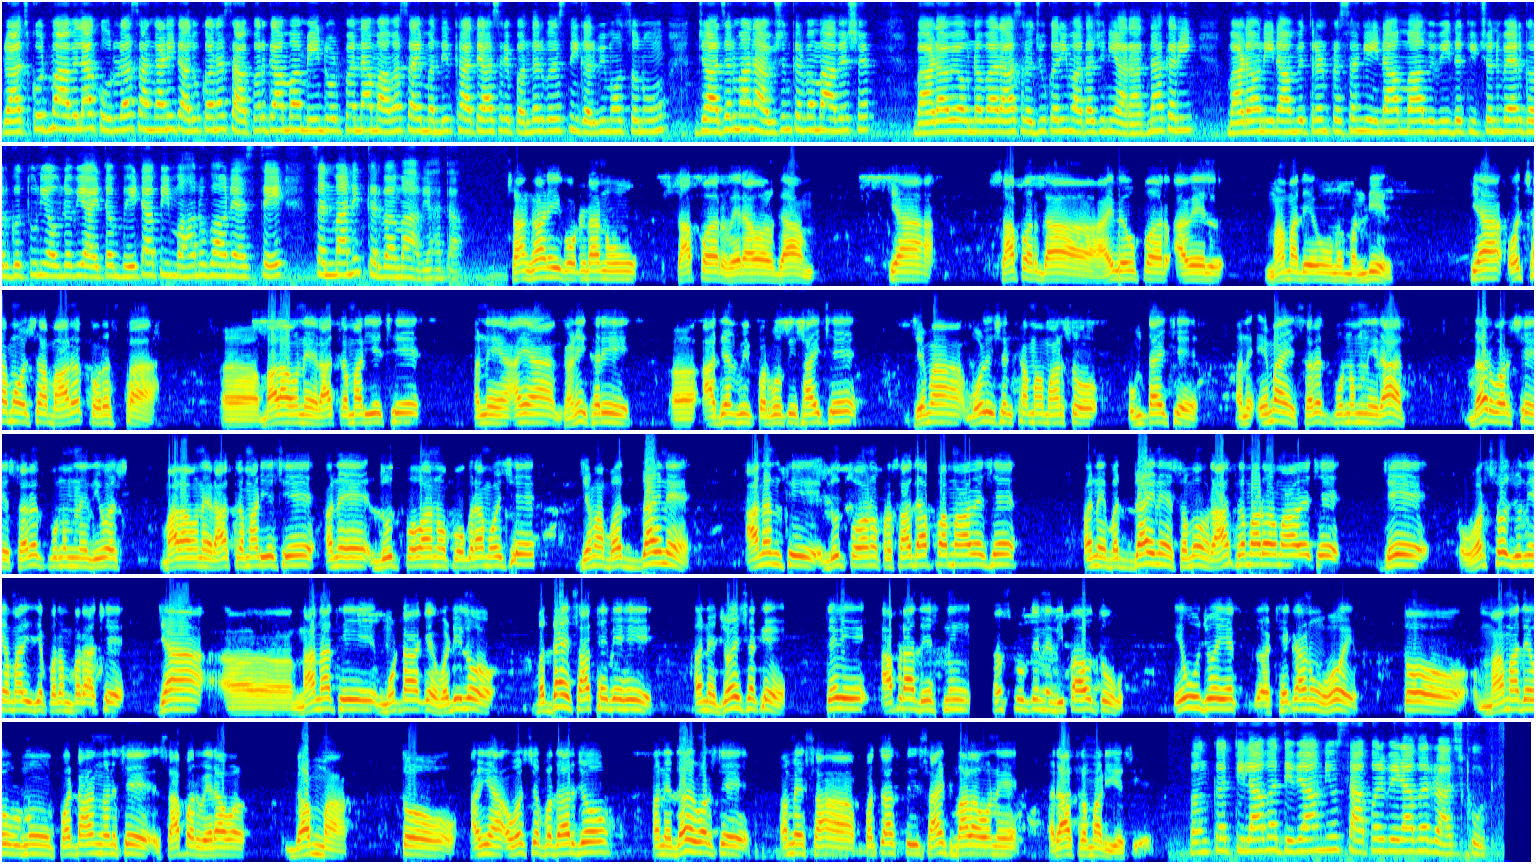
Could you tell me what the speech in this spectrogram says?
રાજકોટમાં આવેલા કોરડા સાંગાણી તાલુકાના સાપર ગામમાં મેઇન રોડ પરના મામા સાહેબ મંદિર ખાતે આશરે પંદર વર્ષની ગરબી મહોત્સવનું જાજરમાન આયોજન કરવામાં આવે છે. બાળાઓએ અવનવા રાસ રજૂ કરી, માતાજીની આરાધના કરી. બાળાઓને ઇનામ વિતરણ પ્રસંગે ઇનામમાં વિવિધ કિચનવેર, ઘરગથ્થુની અવનવી આઇટમ ભેટ આપી મહાનુભાવને હસ્તે સન્માનિત કરવામાં આવ્યા હતા. સાંઘાણી કોટડાનું સાપર વેરાવળ ગામ, ત્યાં સાપર હાઈવે ઉપર આવેલ મામાદેવનું મંદિર ત્યાં ઓછામાં ઓછા બારક વર્ષતા બાળાઓને રાત રમાડીએ છીએ અને અહીંયા ઘણી ખરી આધ્યાત્મિક પ્રવૃત્તિ થાય છે, જેમાં બોળી સંખ્યામાં માણસો ઉમટાય છે અને એમાંય શરદ પૂનમની રાત, દર વર્ષે શરદ પૂનમને દિવસ બાળાઓને રાત રમાડીએ છીએ અને દૂધ પવાનો પ્રોગ્રામ હોય છે, જેમાં બધાયને આનંદથી દૂધ પવાનો પ્રસાદ આપવામાં આવે છે અને બધાયને સમૂહ રાસ રમાડવામાં આવે છે. જે વર્ષો જૂની અમારી જે પરંપરા છે, જ્યાં નાનાથી મોટા કે વડીલો બધાય સાથે બેહી અને જોઈ શકે તેવી આપણા દેશની સંસ્કૃતિને દીપાવતું એવું જો એક ઠેકાણું હોય, તો મામાદેવનું પટાંગણ છે સાપર વેરાવળ ગામમાં. તો અહીંયા અવશ્ય પધારજો અને દર વર્ષે અમે સા, પચાસથી સાઠ બાળાઓને રાસ રમાડીએ છીએ. પંકજ તિલાવત દિવ્યાંગ ન્યૂઝ સાપર વેળાવર રાજકોટ.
